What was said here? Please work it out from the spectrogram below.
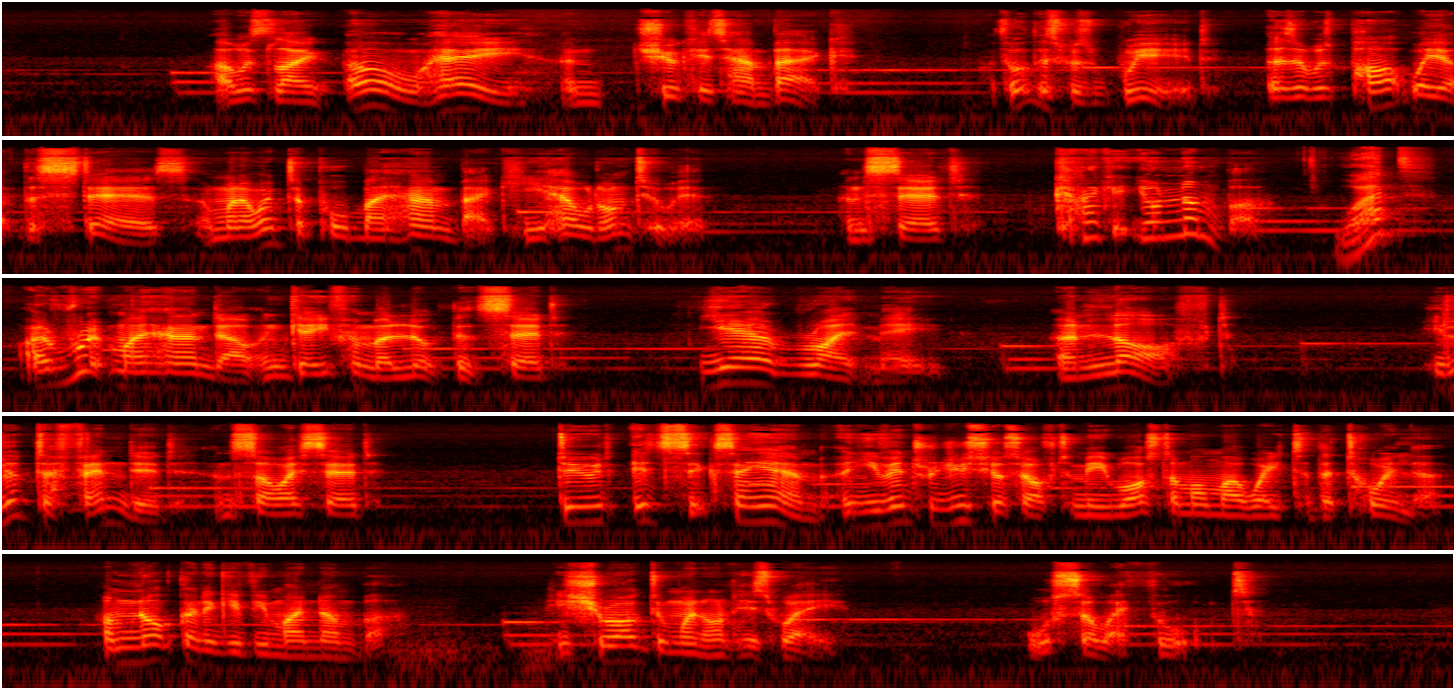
I was like, oh, hey, and shook his hand back. I thought this was weird, as I was part way up the stairs, and when I went to pull my hand back, he held onto it and said, Can I get your number? What? I ripped my hand out and gave him a look that said, Yeah, right, mate, and laughed. He looked offended, and so I said, Dude, it's 6 a.m., and you've introduced yourself to me whilst I'm on my way to the toilet. I'm not going to give you my number. He shrugged and went on his way. Or so I thought.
